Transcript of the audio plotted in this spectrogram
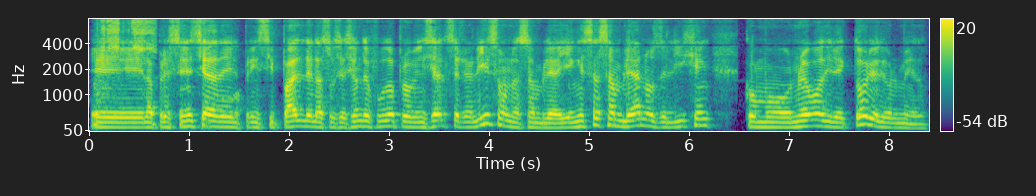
eh, la presencia del principal de la Asociación de Fútbol Provincial, se realiza una asamblea y en esa asamblea nos eligen como nuevo directorio de Olmedo.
